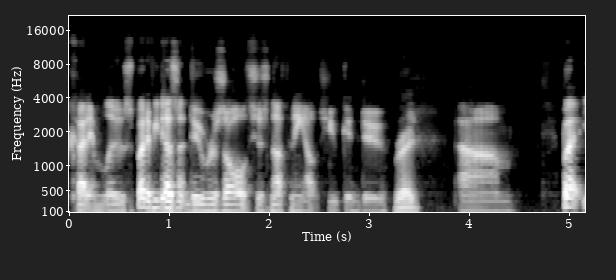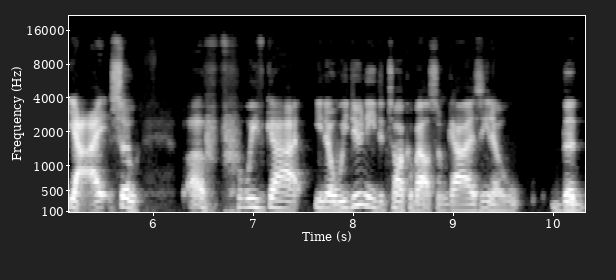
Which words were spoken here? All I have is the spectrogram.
cut him loose. But if he doesn't do results, there's nothing else you can do. right. Um, but yeah, I so uh, we've got you know we do need to talk about some guys. You know the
